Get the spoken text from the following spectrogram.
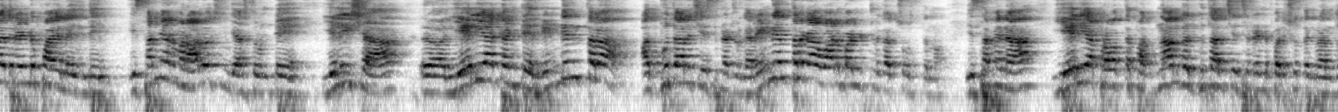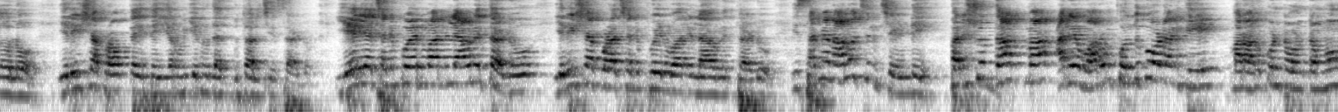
నది రెండు పాయలైంది. ఈ సమయాన్ని మనం ఆలోచన చేస్తుంటే ఎలీషా ఏలియా కంటే రెండింతల అద్భుతాలు చేసినట్లుగా రెండింతలుగా వాడబడినట్లుగా చూస్తున్నాం. ఈ సమయాన ఏలియా ప్రవక్త పద్నాలుగు అద్భుతాలు చేశాడండి పరిశుద్ధ గ్రంథంలో ఎలీషా ప్రవక్త అయితే ఇరవై ఎనిమిది అద్భుతాలు చేశాడు. ఏలియా చనిపోయిన వారిని లేవనెత్తాడు. ఎలీషా కూడా చనిపోయిన వారిని లేవనెత్తాడు. ఈ సమయాన్ని ఆలోచన చేయండి. పరిశుద్ధాత్మ అనే వరం పొందుకోవడానికి మనం అనుకుంటూ ఉంటాము.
